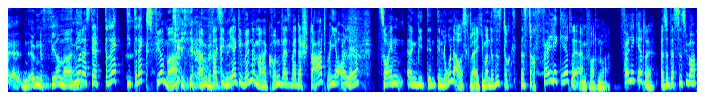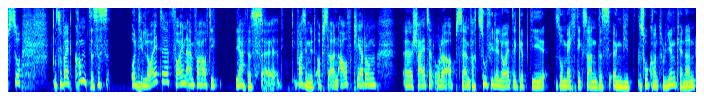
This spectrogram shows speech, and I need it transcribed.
irgendeine Firma. Nur, dass der Dreck, die Drecksfirma ja, ähm, quasi mehr Gewinne machen kann, weil, weil der Staat, weil ihr alle zäunen irgendwie den, den Lohnausgleich. Ich meine, das ist doch, das ist doch völlig irre einfach nur. Völlig irre. Also, dass das überhaupt so, so weit kommt, das ist, und die Leute fallen einfach auf die, ja, das ist, äh, weiß ich nicht, ob es an Aufklärung äh, scheitert oder ob es einfach zu viele Leute gibt, die so mächtig sind, das irgendwie so kontrollieren können,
